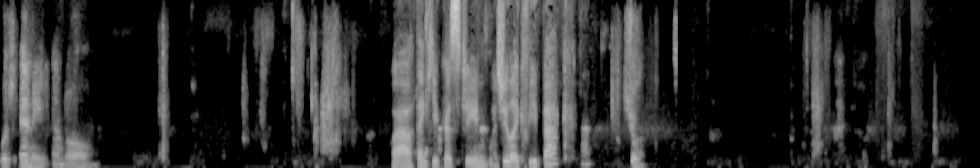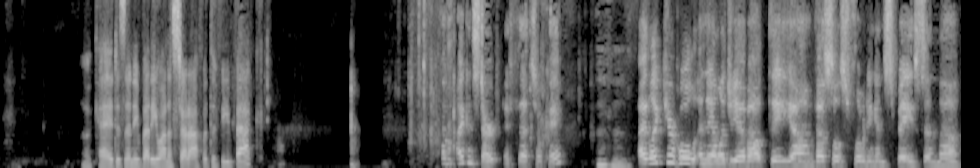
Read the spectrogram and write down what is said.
with any and all. Wow. Thank you, Christine. Would you like feedback? Sure. Okay. Does anybody want to start off with the feedback? Um, I can start if that's okay. hmm I liked your whole analogy about the uh, vessels floating in space, and the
